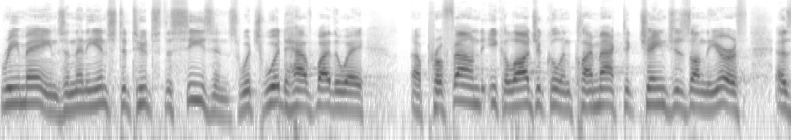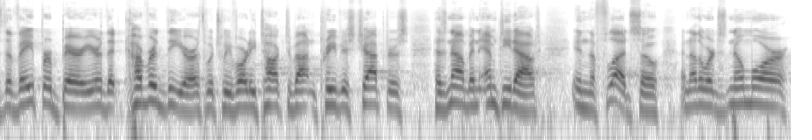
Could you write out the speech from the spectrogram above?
remains. And then he institutes the seasons, which would have, by the way, uh, profound ecological and climatic changes on the earth as the vapor barrier that covered the earth, which we've already talked about in previous chapters, has now been emptied out in the flood. So, in other words, no more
